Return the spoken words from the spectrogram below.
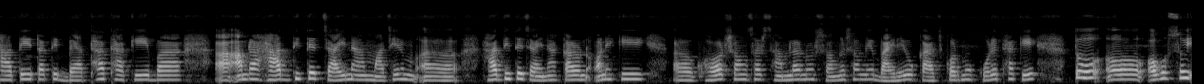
হাতে এটাতে ব্যথা থাকে বা আমরা হাত দিতে চাই না মাছের হাত দিতে চাই না, কারণ অনেকে ঘর সংসার সামলানোর সঙ্গে সঙ্গে বাইরেও কাজকর্ম করে থাকে, তো অবশ্যই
